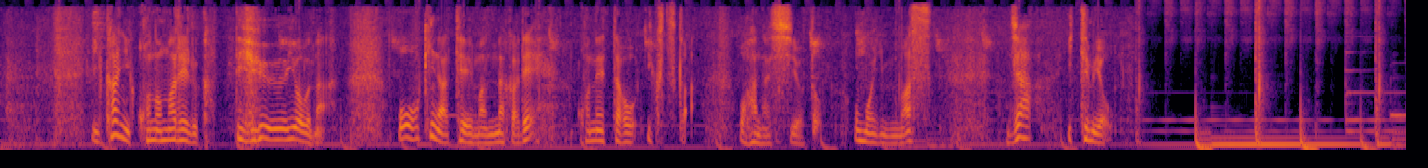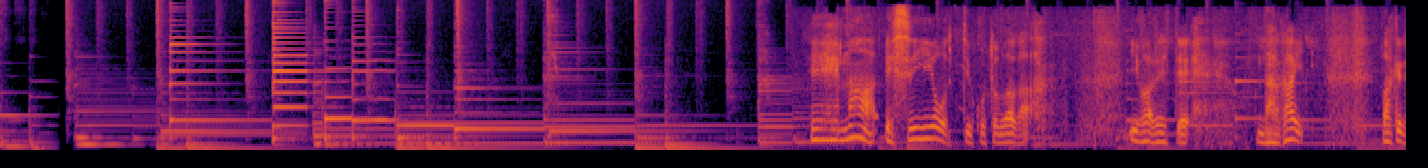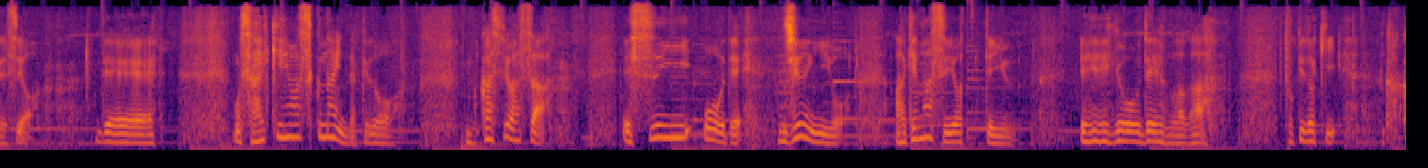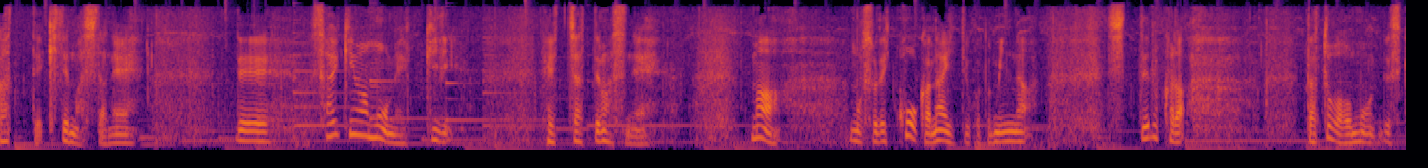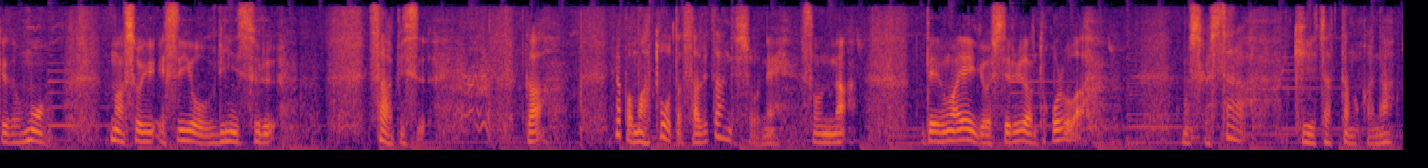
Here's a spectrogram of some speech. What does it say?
いかに好まれるかっていうような大きなテーマの中で小ネタをいくつかお話ししようと思います。じゃあ行ってみよう。えーまあ SEO っていう言葉が言われて長いわけですよ。で、もう最近は少ないんだけど、昔はさ、SEO で順位を上げますよっていう営業電話が時々かかってきてましたね。で、最近はもうめっきり減っちゃってますね。まあ、もうそれ効果ないっていうことみんな知ってるからだとは思うんですけども、まあそういう SEO を売りにするサービスがやっぱまあ淘汰されたんでしょうね。そんな電話営業してるようなところはもしかしたら消えちゃったのかな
